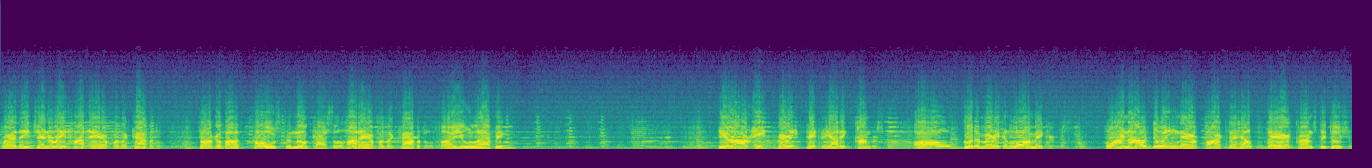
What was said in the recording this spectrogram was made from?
where they generate hot air for the capital. Talk about coals to Newcastle, hot air for the capital. Are you laughing? Here are eight very patriotic congressmen, all good American lawmakers, who are now doing their part to help their Constitution.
